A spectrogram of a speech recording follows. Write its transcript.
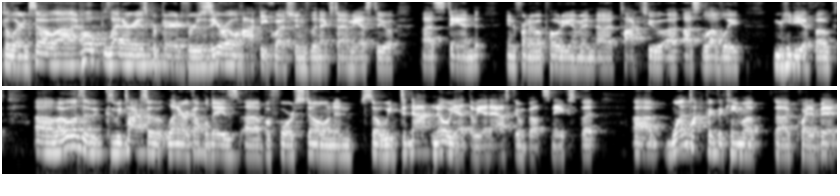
to learn. So uh, I hope Lehner is prepared for zero hockey questions the next time he has to uh, stand in front of a podium and uh, talk to uh, us lovely media folks. Um, I was because we talked to Lehner a couple days uh, before Stone, and so we did not know yet that we had to ask him about snakes. But uh, one topic that came up uh, quite a bit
